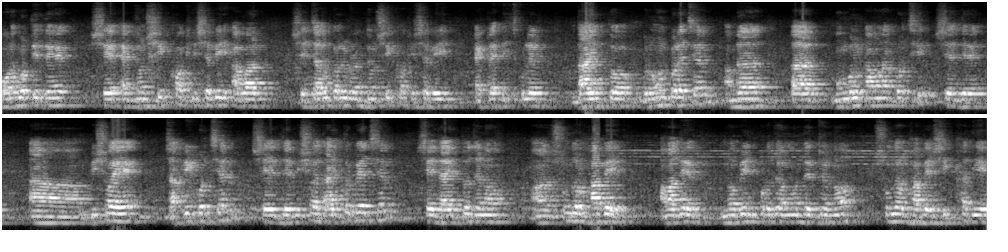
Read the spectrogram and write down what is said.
পরবর্তীতে সে একজন শিক্ষক হিসেবেই আবার সে চারুকলার একজন শিক্ষক হিসেবেই একটা স্কুলের দায়িত্ব গ্রহণ করেছেন। আমরা তার মঙ্গল কামনা করছি। সে যে বিষয়ে চাকরি করছেন, সে যে বিষয়ে দায়িত্ব পেয়েছেন, সেই দায়িত্ব যেন সুন্দরভাবে আমাদের নবীন প্রজন্মদের জন্য সুন্দরভাবে শিক্ষা দিয়ে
